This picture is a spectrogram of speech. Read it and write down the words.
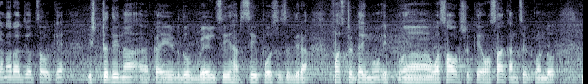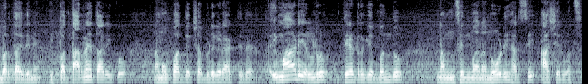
ಗಣರಾಜ್ಯೋತ್ಸವಕ್ಕೆ ಇಷ್ಟು ದಿನ ಕೈ ಹಿಡಿದು ಬೆಳೆಸಿ ಹರಿಸಿ ಪೋಷಿಸಿದ್ದೀರಾ? ಫಸ್ಟ್ ಟೈಮು ಇಪ್ ಹೊಸ ವರ್ಷಕ್ಕೆ ಹೊಸ ಕನಸಿಟ್ಕೊಂಡು ಬರ್ತಾ ಇದ್ದೀನಿ. ಇಪ್ಪತ್ತಾರನೇ ತಾರೀಕು ನಮ್ಮ ಉಪಾಧ್ಯಕ್ಷ ಬಿಡುಗಡೆ ಆಗ್ತಿದೆ. ದಯಮಾಡಿ ಎಲ್ಲರೂ ಥಿಯೇಟ್ರಿಗೆ ಬಂದು ನಮ್ಮ ಸಿನಿಮಾನ ನೋಡಿ ಹರಿಸಿ ಆಶೀರ್ವದಿಸಿ.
